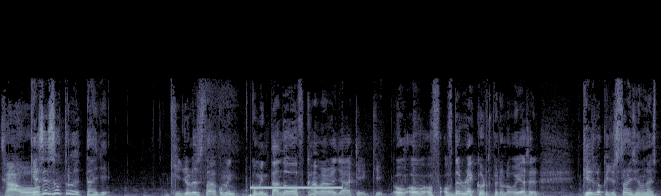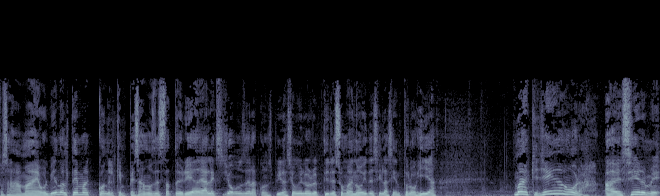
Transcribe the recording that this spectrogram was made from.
Chao. Que ese es otro detalle que yo les estaba comen- comentando off camera ya, que, off, off the record, pero lo voy a hacer. Que es lo que yo estaba diciendo la vez pasada, mae. Volviendo al tema con el que empezamos de esta teoría de Alex Jones de la conspiración y los reptiles humanoides y la cientología. Mae, que lleguen ahora a decirme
